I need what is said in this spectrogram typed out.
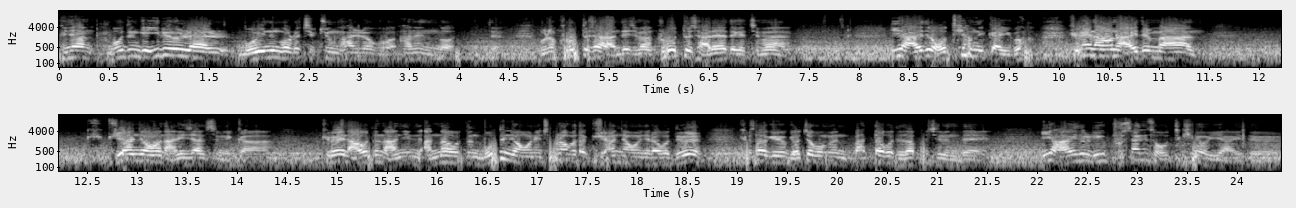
그냥 모든 게 일요일 날 모이는 걸로 집중하려고 하는 것들. 물론 그것도 잘 안 되지만 그것도 잘해야 되겠지만 이 아이들 어떻게 합니까 이거? 교회 나오는 아이들만 귀- 귀한 영혼 아니지 않습니까 교회 나오든 아닌 안 나오든 모든 영혼이 천하보다 귀한 영혼이라고 늘 교사 교육 여쭤보면 맞다고 대답하시는데 이 아이들 이거 불쌍해서 어떻게 해요 이 아이들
